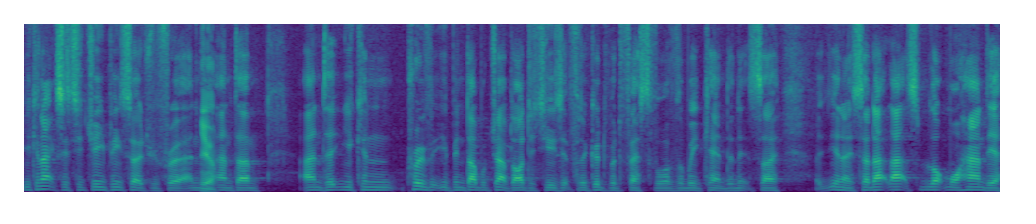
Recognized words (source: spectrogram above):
you can access your GP surgery for it and, Yeah. and, um, and uh, you can prove that you've been double jabbed. I just use it for the Goodwood Festival of the weekend and it's, uh, you know, so that, that's a lot more handier.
